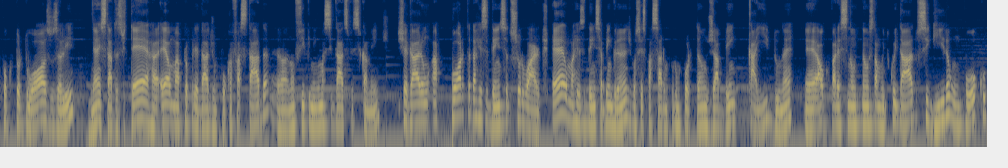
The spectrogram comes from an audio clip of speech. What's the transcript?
um pouco tortuosos ali, né? Estradas de terra. É uma propriedade um pouco afastada. Ela não fica em nenhuma cidade especificamente. Chegaram à porta da residência do Sr. Ward. É uma residência bem grande. Vocês passaram por um portão já bem caído, né? É algo que parece não, não estar muito cuidado. Seguiram um pouco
